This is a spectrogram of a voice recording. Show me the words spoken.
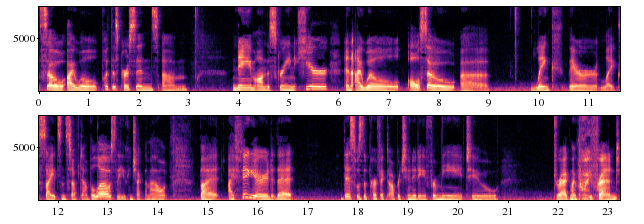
So I will put this person's, um, name on the screen here and I will also uh, link their like sites and stuff down below so that you can check them out. But I figured that this was the perfect opportunity for me to drag my boyfriend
